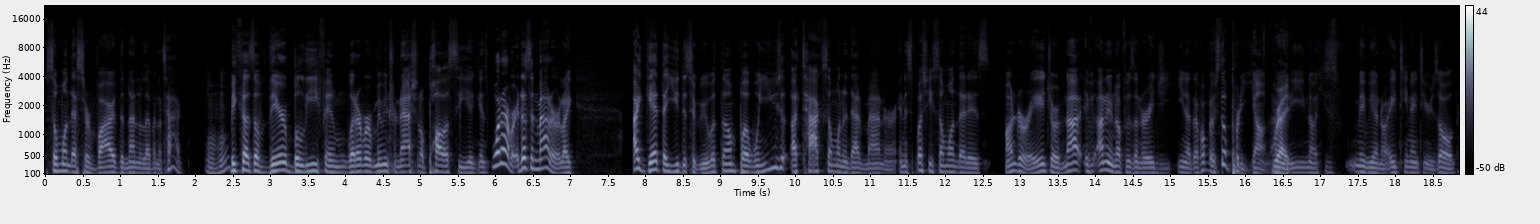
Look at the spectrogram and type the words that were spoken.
someone that survived the 9/11 attack Mm-hmm. because of their belief in whatever maybe international policy against whatever it doesn't matter like I get that you disagree with them, but when you attack someone in that manner, and especially someone that is underage, or if not, if I don't even know if he was underage, you know, at that point, but he's still pretty young. I Right. Mean, you know, he's maybe, I don't know, 18, 19 years old.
